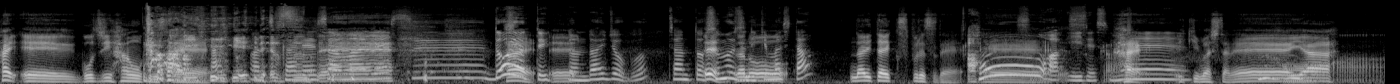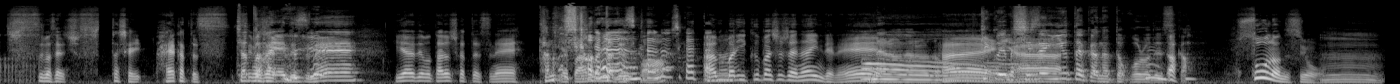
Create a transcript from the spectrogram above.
はい、えー、5時半起きですはい。ね。いいおです疲れ様ねです。どうやって行ったの、はい。大丈夫？ちゃんとスムーズに行きました、成田エクスプレスで。あおえー。ーあいいですね、はい、行きましたね。いやー、すみません、し確かに早かったです。ちょっと早いですね。ね いや、でも楽しかったですね。楽しかったですか？楽しかったのあんまり行く場所じゃないんでなね。るほどなるほど、はい。結構やっぱ自然豊かなところですか？そうなんですよう。ん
